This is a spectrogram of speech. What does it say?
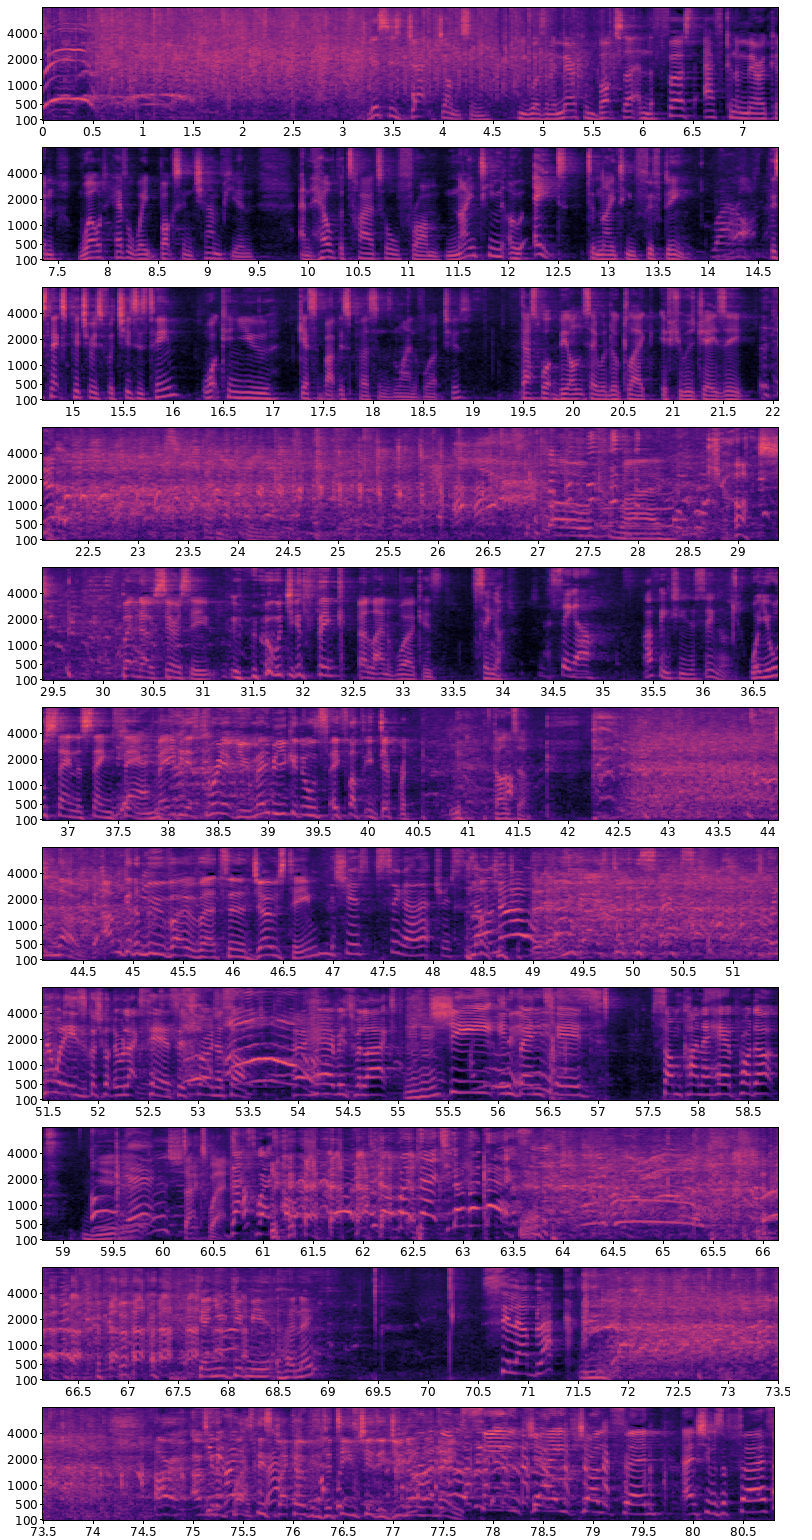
This is Jack Johnson. He was an American boxer and the first African American world heavyweight boxing champion and held the title from 1908 to 1915. Wow. This next picture is for Chiz's team. What can you guess about this person's line of work, Chiz? That's what Beyonce would look like if she was Jay Z. Oh my gosh. But no, seriously, who would you think her line of work is? Singer. A singer. I think she's a singer. Well, you're all saying the same thing. Yeah. Maybe there's three of you. Maybe you could all say something different. Dancer. No, I'm going to move over to Jo's team. She's a singer and actress? No, no. You guys do the same thing. We know what it is because she's got the relaxed hair, so it's throwing us off. Her oh. hair is relaxed. Mm-hmm. She I know what it invented some kind of hair product. Oh, Yeah. Dax wax. That's why. Oh my God! You know about Dax? You know about Dax? Can you give me her name? Cilla Black. All right, I'm going to pass this back over to Team Chizzy. Do you know her name? C.J. Johnson, and she was the first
